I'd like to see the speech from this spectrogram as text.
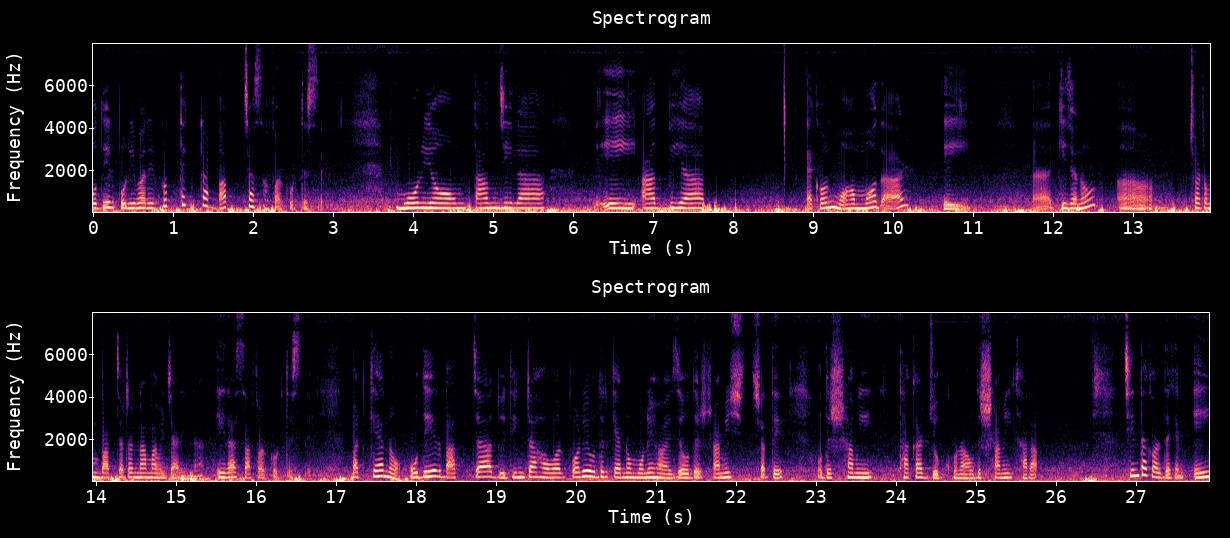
ওদের পরিবারের প্রত্যেকটা বাচ্চা সাফার করতেছে। মরিয়ম, তানজিলা, এই আদবিয়া, এখন মোহাম্মদ আর এই কি যেন ছোট বাচ্চাটার নাম আমি জানি না, এরা সাফার করতেছে। বাট কেন? ওদের বাচ্চা দুই তিনটা হওয়ার পরে ওদের কেন মনে হয় যে ওদের স্বামীর সাথে ওদের স্বামী থাকার যোগ্য না, ওদের স্বামী খারাপ? চিন্তা করে দেখেন, এই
